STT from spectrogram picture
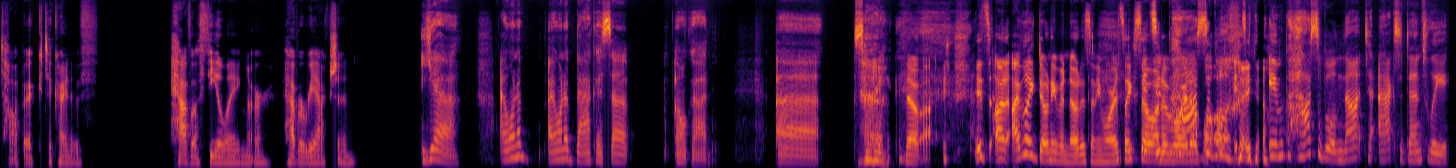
topic to kind of have a feeling or have a reaction. Yeah. I want to I want to back us up. Oh god. Uh sorry. no, it's I'm like don't even notice anymore. It's like so it's unavoidable. Impossible. It's impossible not to accidentally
